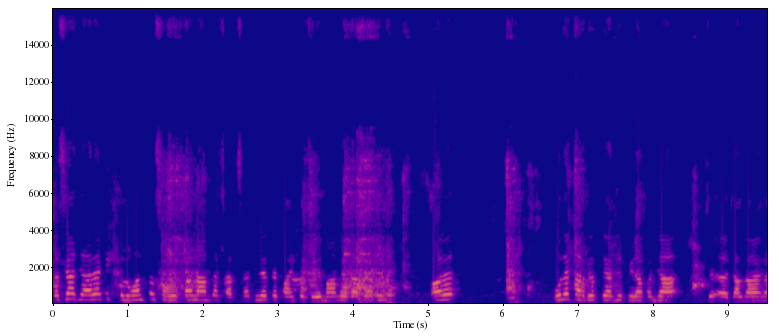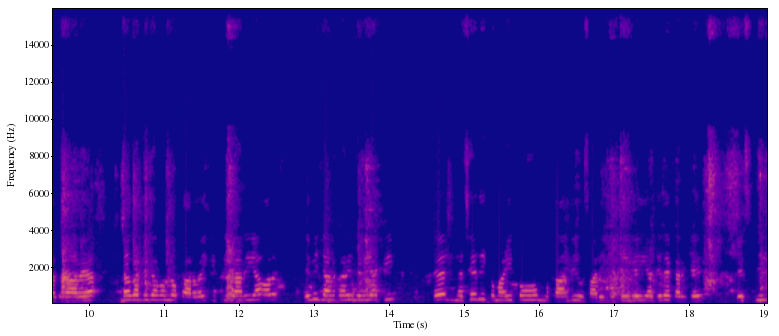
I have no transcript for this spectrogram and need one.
ਦੱਸਿਆ ਜਾ ਰਿਹਾ ਕਿ ਕੁਲਵੰਤ ਸਹੋਤਾ ਨਾਮ ਦਾ ਸ਼ਖਸ ਹੈ ਜਿਹਦੇ ਤੇ 5 ਤੋਂ 6 ਮਾਮਲੇ ਕਰਦੇ ਹੈਗੇ ਨੇ ਔਰ ਉਹਦੇ ਘਰ ਦੇ ਉੱਤੇ ਅੱਜ ਪੀਲਾ ਪੰਜਾ ਚੱਲਦਾ ਹੋਇਆ ਨਜ਼ਰ ਆ ਰਿਹਾ। ਨਗਰ ਨਿਗਮ ਵੱਲੋਂ ਕਾਰਵਾਈ ਕੀਤੀ ਜਾ ਰਹੀ ਹੈ ਔਰ ਇਹ ਵੀ ਜਾਣਕਾਰੀ ਮਿਲੀ ਹੈ ਕਿ ਇਹ ਨਸ਼ੇ ਦੀ ਕਮਾਈ ਤੋਂ ਮਕਾਨ ਦੀ ਉਸਾਰੀ ਕੀਤੀ ਗਈ ਹੈ ਜਿਹਦੇ ਕਰਕੇ ਇਸ ਦੀ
